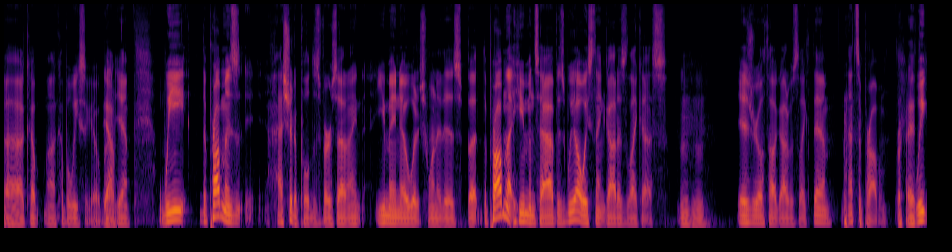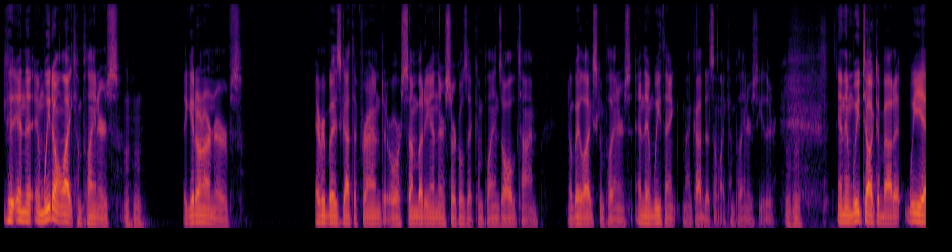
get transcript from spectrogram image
uh, a couple a couple weeks ago. But Yeah. yeah. We the problem is I should have pulled this verse out. I, you may know which one it is, but the problem that humans have is we always think God is like us. Mm-hmm. Israel thought God was like them. That's a problem. Right. We and the, and we don't like complainers. Mhm. They get on our nerves. Everybody's got the friend or somebody in their circles that complains all the time. Nobody likes complainers, and then we think, "My God doesn't like complainers either." And then we talked about it. We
